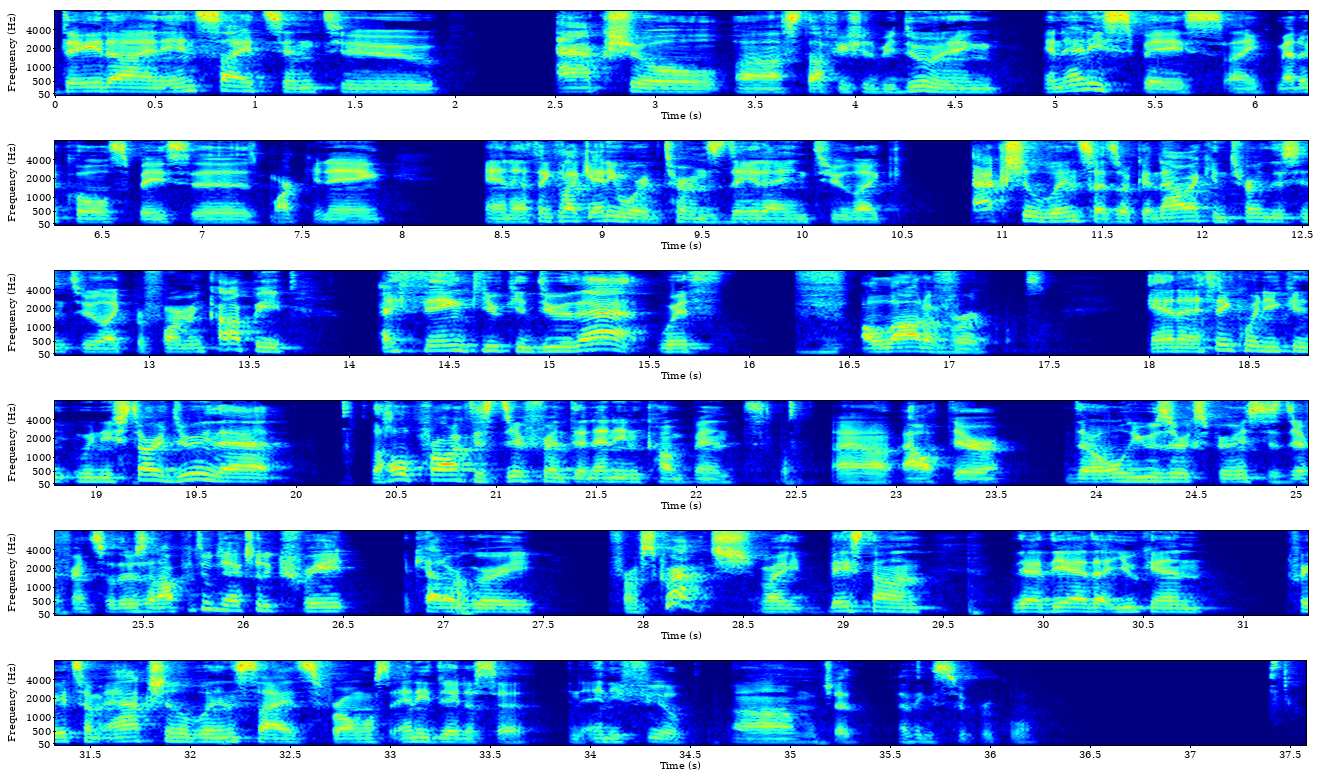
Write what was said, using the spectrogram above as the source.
data and insights into actual uh, stuff you should be doing in any space, like medical spaces, marketing, and I think like anywhere it turns data into like actual insights. Okay, now I can turn this into like performing copy. I think you can do that with a lot of verticals. And I think when you can when you start doing that, the whole product is different than any incumbent uh, out there. The whole user experience is different. So there's an opportunity to actually create a category from scratch, right? Based on the idea that you can create some actionable insights for almost any data set in any field, um, which I, I think is super cool.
